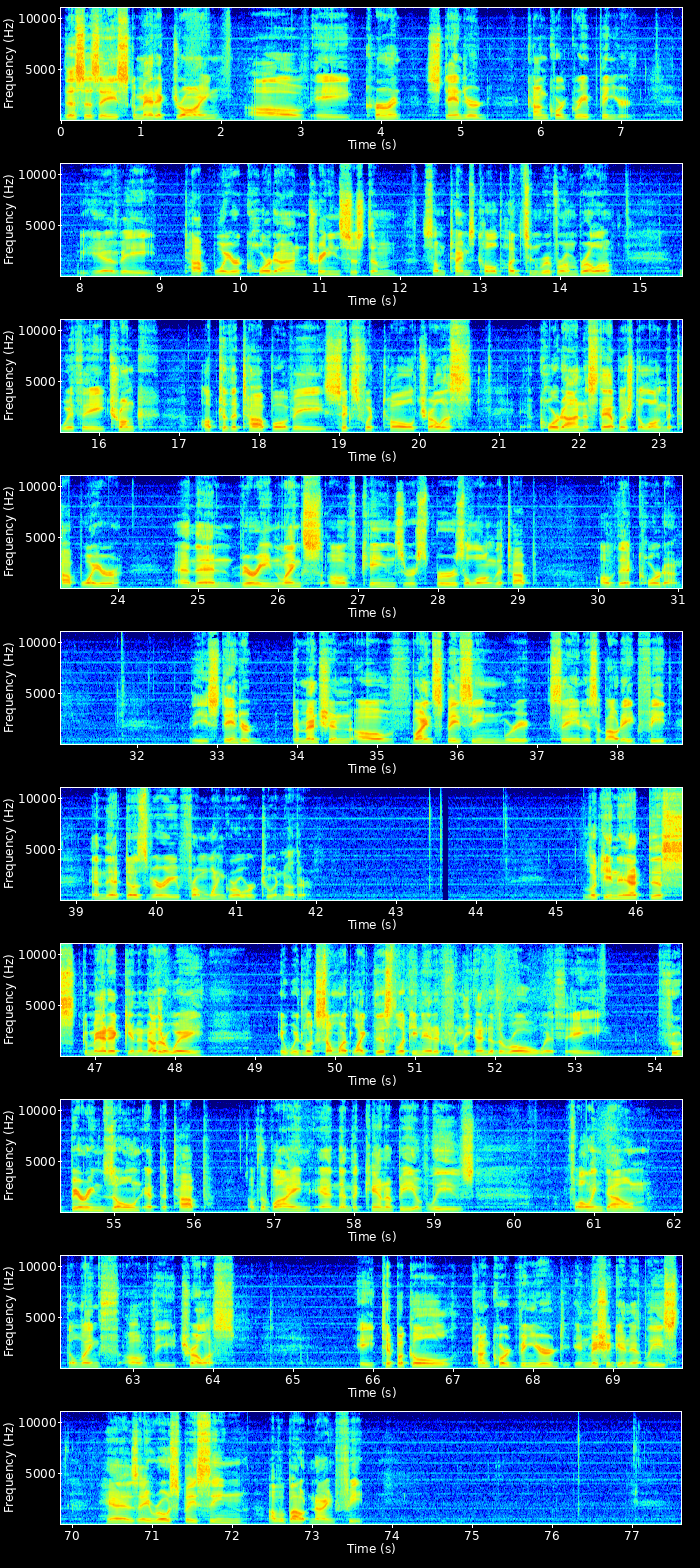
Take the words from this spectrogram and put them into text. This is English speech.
This is a schematic drawing of a current standard Concord grape vineyard. We have a top wire cordon training system, sometimes called Hudson River umbrella, with a trunk up to the top of a six foot tall trellis, cordon established along the top wire, and then varying lengths of canes or spurs along the top of that cordon. The standard dimension of vine spacing we're saying is about 8 feet and that does vary from one grower to another. Looking at this schematic in another way, it would look somewhat like this looking at it from the end of the row with a fruit bearing zone at the top of the vine and then the canopy of leaves falling down the length of the trellis. A typical Concord Vineyard in Michigan, at least, has a row spacing of about 9 feet.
